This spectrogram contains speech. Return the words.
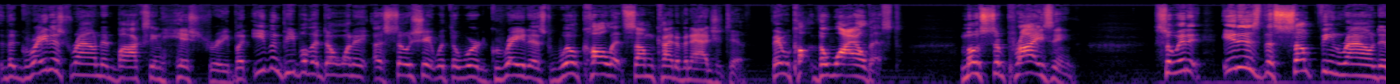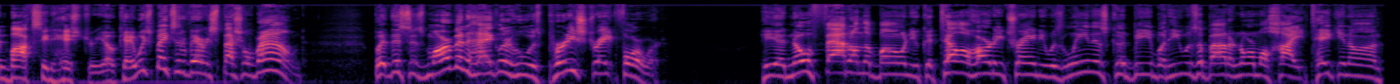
the greatest round in boxing history, but even people that don't want to associate with the word greatest will call it some kind of an adjective. They will call the wildest most surprising, So it it is the something round in boxing history, okay, which makes it a very special round. But this is Marvin Hagler, who was pretty straightforward. He had no fat on the bone. You could tell how hard he trained. He was lean as could be, but he was about a normal height, taking on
